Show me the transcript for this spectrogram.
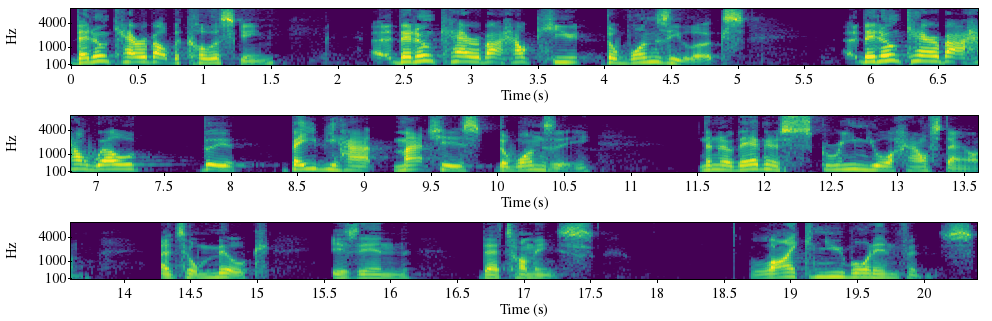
They don't care about the color scheme. Uh, they don't care about how cute the onesie looks. Uh, they don't care about how well the baby hat matches the onesie. No, no, they're going to scream your house down until milk is in their tummies. Like newborn infants,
